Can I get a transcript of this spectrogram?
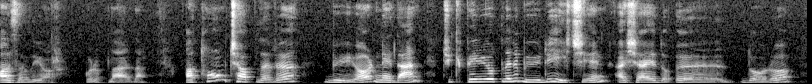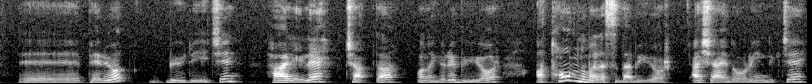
azalıyor gruplarda. Atom çapları büyüyor. Neden? Çünkü periyotları büyüdüğü için aşağıya doğru e, periyot büyüdüğü için haliyle çap da ona göre büyüyor. Atom numarası da büyüyor. Aşağıya doğru indikçe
